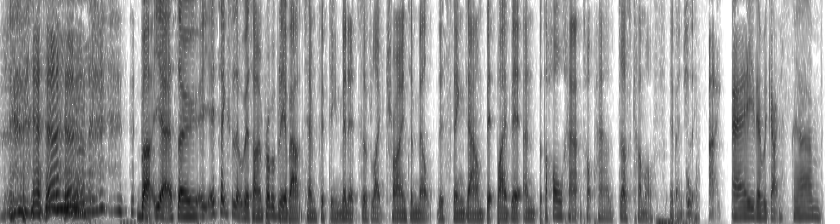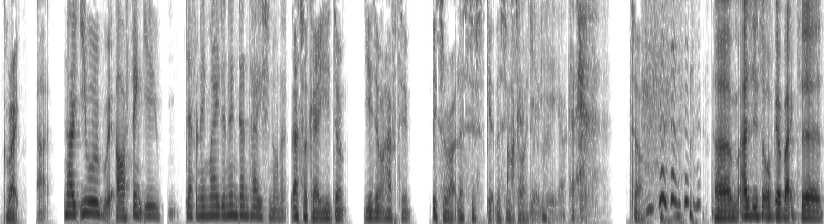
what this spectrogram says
but yeah, so it, it takes a little bit of time, probably about 10, 15 minutes of like trying to melt this thing down bit by bit, and but the whole hat, top hand does come off eventually. Aye. Hey, there we go. Um, Great. uh, no, you were. I think you definitely made an indentation on it. That's okay. You don't. You don't have to. It's all right. Let's just get this inside. Okay, yeah, yeah, yeah, okay. So Um, as you sort of go back to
